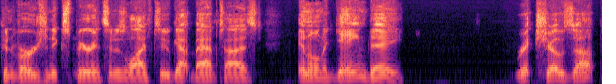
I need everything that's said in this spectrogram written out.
conversion experience in his life too. Got baptized, and on a game day, Rick shows up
